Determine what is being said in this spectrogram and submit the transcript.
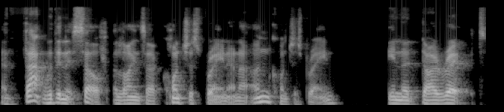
and that within itself aligns our conscious brain and our unconscious brain in a direct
